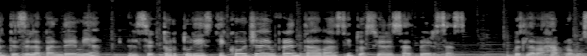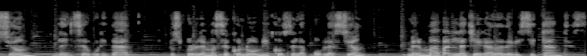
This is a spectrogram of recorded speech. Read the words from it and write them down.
Antes de la pandemia, el sector turístico ya enfrentaba situaciones adversas, pues la baja promoción, la inseguridad, los problemas económicos de la población mermaban la llegada de visitantes.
